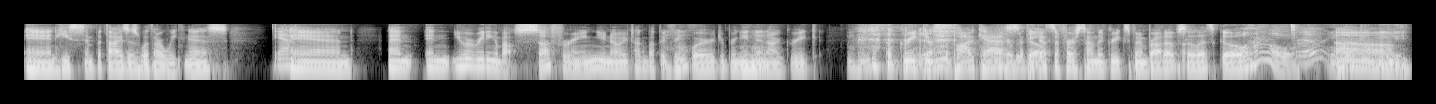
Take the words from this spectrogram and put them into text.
and he sympathizes with our weakness. yeah. And, and, and you were reading about suffering, you know, you're talking about the Greek Mhm. word, you're bringing in Mhm. our Greek, Mhm. our Greek Yeah. into the podcast. Here I think go. that's the first time the Greek's been brought up. So let's go. Wow. Really? Look at Um, me.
